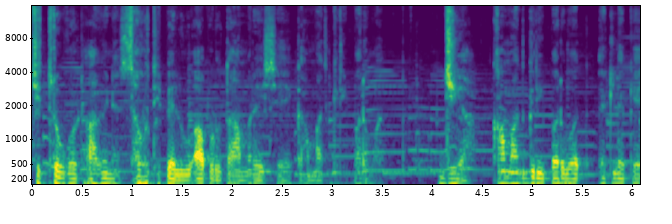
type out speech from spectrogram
ચિત્રકૂટ આવીને સૌથી પહેલું આપણું ધામ રહેશે કામતગીરી પર્વત. જી હા, કામતગીરી પર્વત એટલે કે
